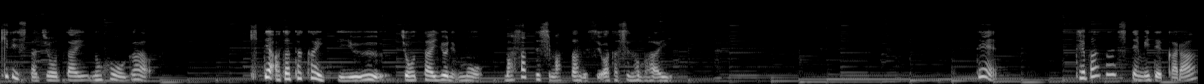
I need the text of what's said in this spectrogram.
きりした状態の方が、着て暖かいっていう状態よりも勝ってしまったんですよ、私の場合。で、手放してみてから、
